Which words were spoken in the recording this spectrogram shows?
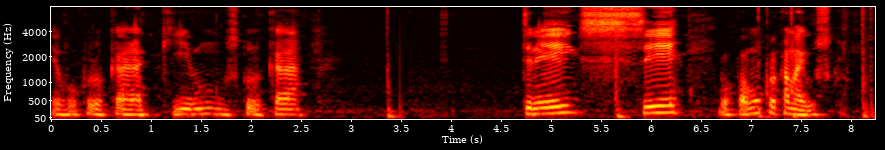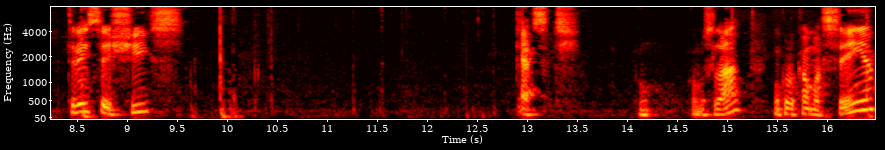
Eu vou colocar aqui, vamos colocar 3C, opa, vamos colocar maiúsculo, 3CX teste. Vamos lá, vou colocar uma senha.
